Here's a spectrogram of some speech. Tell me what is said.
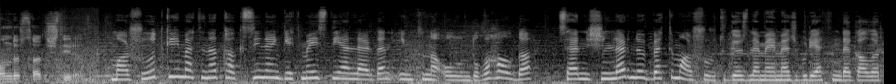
14 saat işləyirəm. Marşrut qiymətinə taksi ilə getmək istəyənlərdən imtina olunduğu halda sərnişinlər növbəti marşrutu gözləmək məcburiyyətində qalır.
